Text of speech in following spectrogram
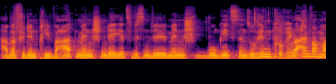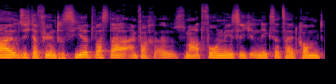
aber für den Privatmenschen, der jetzt wissen will, Mensch, wo geht's denn so hin? Korrekt. Oder einfach mal sich dafür interessiert, was da einfach äh, Smartphone-mäßig in nächster Zeit kommt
